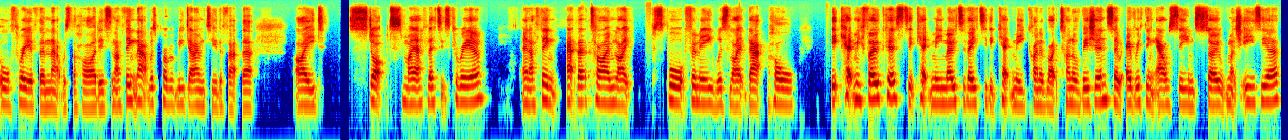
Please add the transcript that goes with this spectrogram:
all three of them, that was the hardest. And I think that was probably down to the fact that I'd stopped my athletics career. And I think at that time, like sport for me was like that whole it kept me focused it kept me motivated it kept me kind of like tunnel vision so everything else seemed so much easier.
